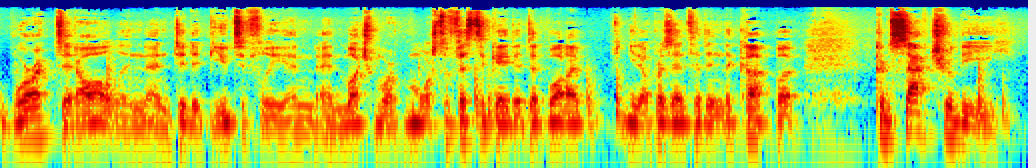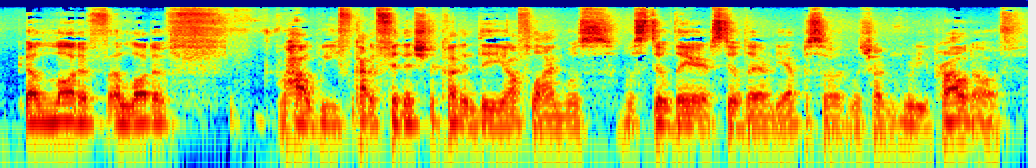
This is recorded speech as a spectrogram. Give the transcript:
worked it all and, and did it beautifully and, and much more more sophisticated than what I you know presented in the cut. But conceptually, a lot of a lot of how we've kind of finished the cut in the offline was was still there, still there in the episode, which I'm really proud of.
